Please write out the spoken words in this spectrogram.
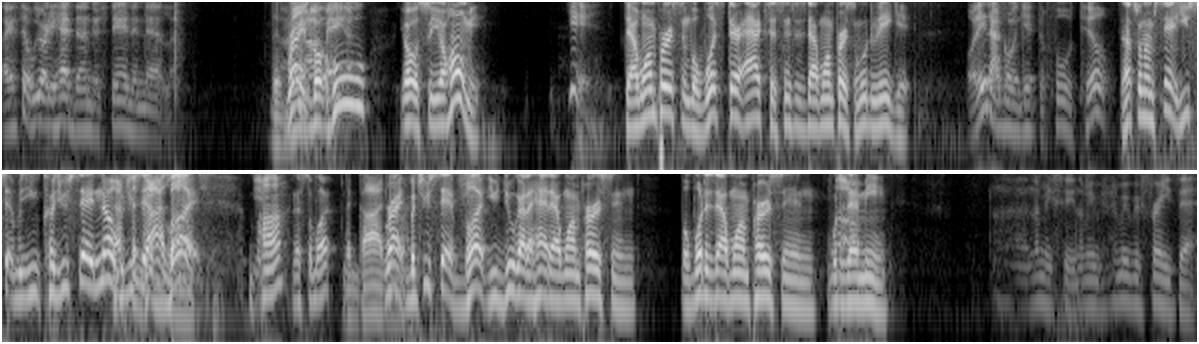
Like I said, we already had the understanding that, like, The Right, but man. who? Yo, so your homie. yeah, That one person, but what's their access since it's that one person? What do they get? Well, they're not going to get the full tilt. That's what I'm saying. You said you because you said no, That's but you the said but. Guidelines. Huh? That's the what? The guide. Right, but you said but you do gotta have that one person. But what is that one person? What does that mean? Uh, let me see. Let me let me rephrase that.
